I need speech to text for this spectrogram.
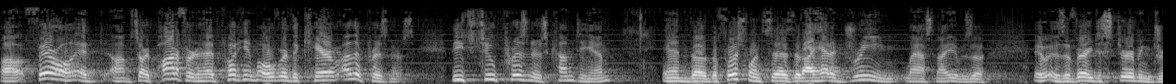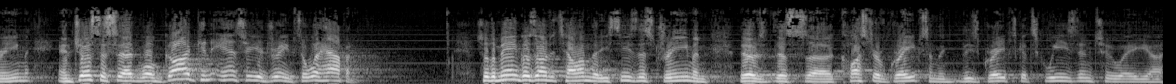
uh, Pharaoh had, sorry, Potiphar had put him over the care of other prisoners. These two prisoners come to him, And the, the first one says that I had a dream last night. It was a, it was a very disturbing dream. And Joseph said, Well, God can answer your dream. So what happened? So the man goes on to tell him that he sees this dream, and there's this uh, cluster of grapes, and the, these grapes get squeezed into a uh,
